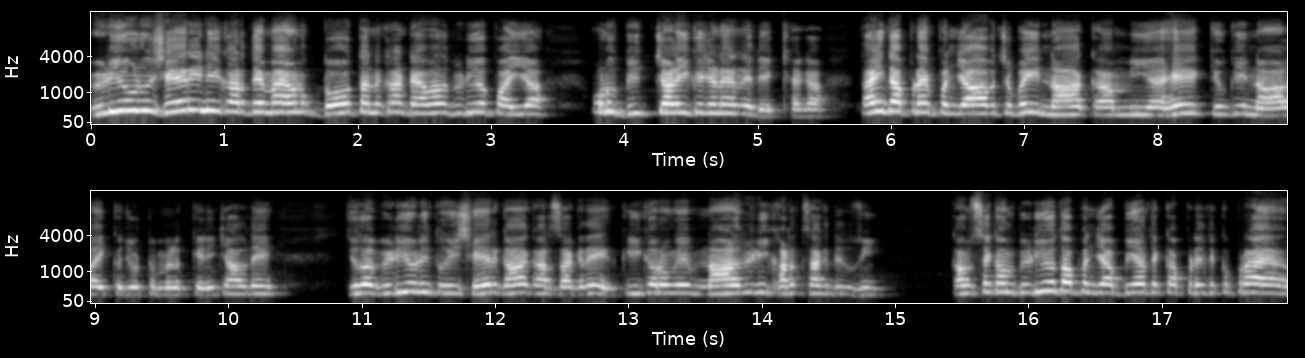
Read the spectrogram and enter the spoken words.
ਵੀਡੀਓ ਨੂੰ ਸ਼ੇਅਰ ਹੀ ਨਹੀਂ ਕਰਦੇ। ਮੈਂ ਹੁਣ 2-3 ਘੰਟਿਆਂ ਬਾਅਦ ਵੀਡੀਓ ਪਾਈ ਆ, ਉਹਨੂੰ 20 40 ਕੁ ਜਣਿਆਂ ਨੇ ਦੇਖਿਆਗਾ ਤਾਂ ਹੀ ਤਾਂ ਆਪਣੇ ਪੰਜਾਬ 'ਚ ਬਈ ਨਾਕਾਮੀ ਆ ਇਹ, ਕਿਉਂਕਿ ਨਾਲ ਇਕਜੁੱਟ ਮਿਲ ਕੇ ਨਹੀਂ ਚੱਲਦੇ। ਜਦੋਂ ਵੀਡੀਓ ਨਹੀਂ ਤੁਸੀਂ ਸ਼ੇਅਰ ਗਾਂ ਕਰ ਸਕਦੇ, ਕੀ ਕਰੋਗੇ? ਨਾਲ ਵੀ ਨਹੀਂ ਖੜ ਸਕਦੇ ਤੁਸੀਂ। ਕਮ ਸੇ ਕਮ ਵੀਡੀਓ ਤਾਂ ਪੰਜਾਬੀਆਂ ਤੇ ਕੱਪੜੇ ਤੇ ਘਬਰਾਇਆ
